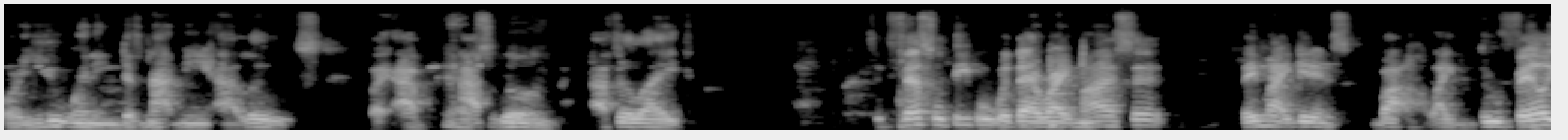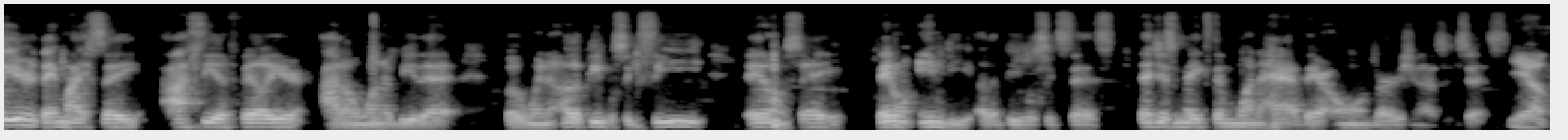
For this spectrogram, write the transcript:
or you winning does not mean I lose. Like I, absolutely, I feel, I feel like successful people with that right mindset, they might get in like through failure. They might say, "I see a failure. I don't want to be that." But when other people succeed, they don't say, they don't envy other people's success. That just makes them want to have their own version of success. Yep.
